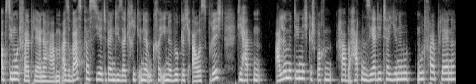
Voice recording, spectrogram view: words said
ob sie Notfallpläne haben. Also was passiert, wenn dieser Krieg in der Ukraine wirklich ausbricht? Die hatten alle, mit denen ich gesprochen habe, hatten sehr detaillierte Not Notfallpläne.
